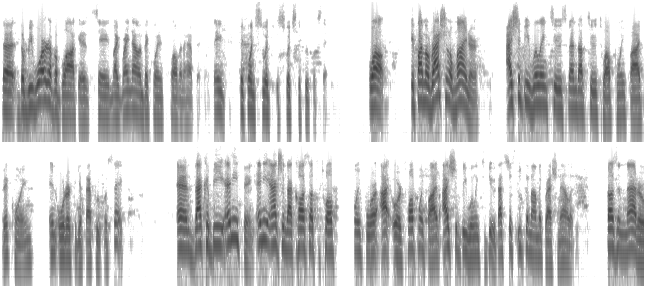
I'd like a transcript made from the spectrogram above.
the the reward of a block is say like right now in Bitcoin it's 12 and a half Bitcoin. Say Bitcoin switch switch to proof of stake. Well, if I'm a rational miner, I should be willing to spend up to 12.5 Bitcoins in order to get that proof of stake. And that could be anything, any action that costs up to 12.4 or 12.5, I should be willing to do. That's just economic rationality doesn't matter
